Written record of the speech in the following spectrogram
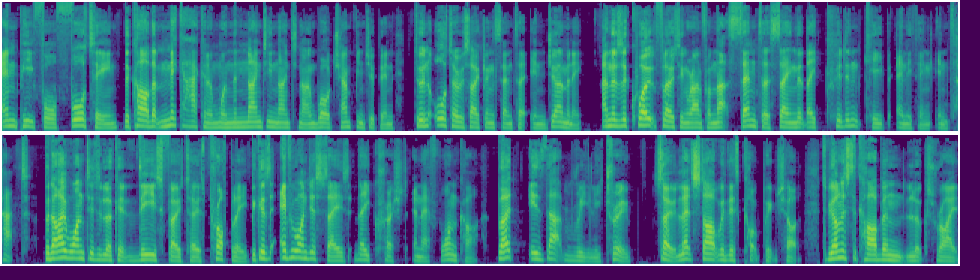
MP414, the car that Mika Hakkinen won the 1999 World Championship in, to an auto recycling centre in Germany. And there's a quote floating around from that centre saying that they couldn't keep anything intact. But I wanted to look at these photos properly because everyone just says they crushed an F1 car. But is that really true? So let's start with this cockpit shot. To be honest, the carbon looks right.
